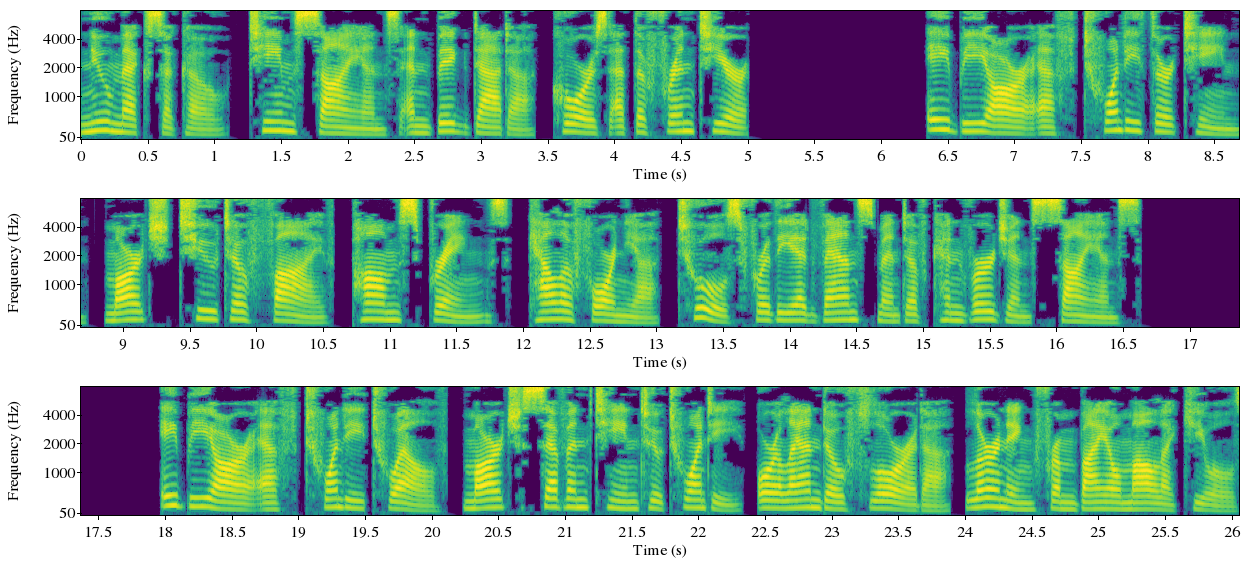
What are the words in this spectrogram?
New Mexico, Team Science and Big Data, Cores at the Frontier ABRF 2013, March 2 to 5, Palm Springs, California, Tools for the Advancement of Convergence Science ABRF 2012, March 17 to 20, Orlando, Florida, Learning from Biomolecules.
